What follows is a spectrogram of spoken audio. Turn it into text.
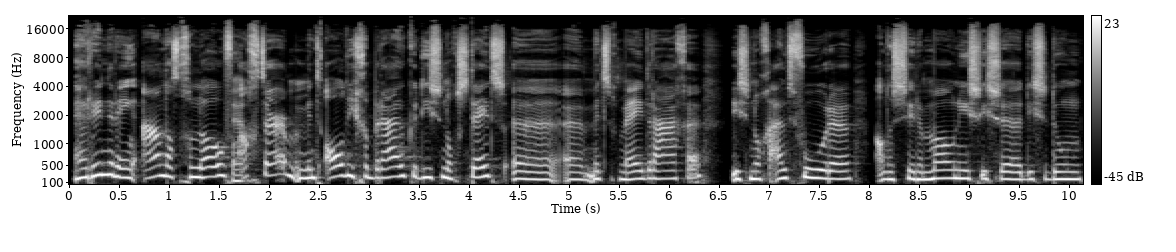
herinnering aan dat geloof Ja. achter. Met al die gebruiken die ze nog steeds eh, eh, met zich meedragen. Die ze nog uitvoeren. Alle ceremonies die ze, die ze doen.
